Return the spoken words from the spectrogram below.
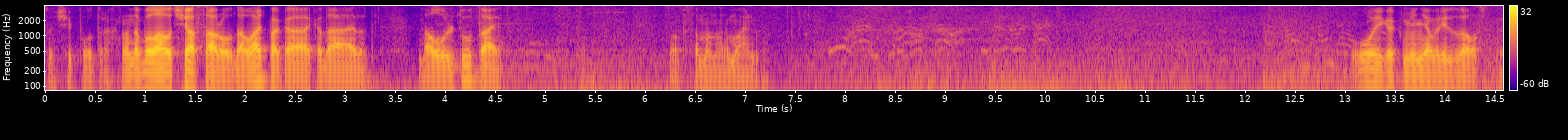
Сучий потрох. Надо было вот сейчас Ароу давать, пока, когда этот дал ульту тайт. Вот само нормально. Ой, как меня врезался-то.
